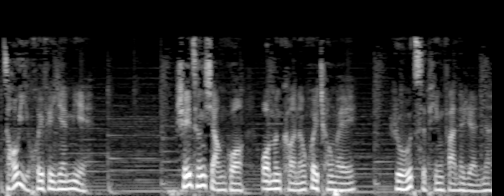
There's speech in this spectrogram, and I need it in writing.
早已灰飞烟灭。谁曾想过我们可能会成为如此平凡的人呢？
